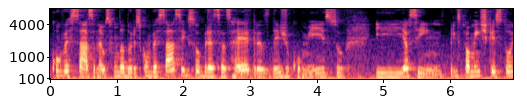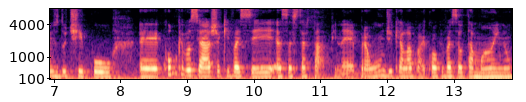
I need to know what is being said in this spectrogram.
conversasse, né? Os fundadores conversassem sobre essas regras desde o começo. E assim, principalmente questões do tipo é, como que você acha que vai ser essa startup, né? Para onde que ela vai? Qual que vai ser o tamanho?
